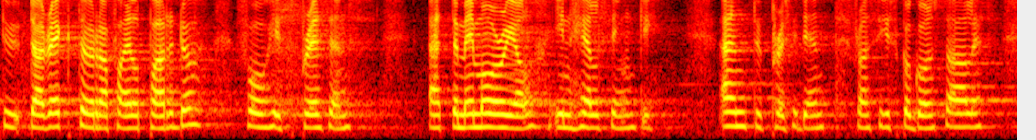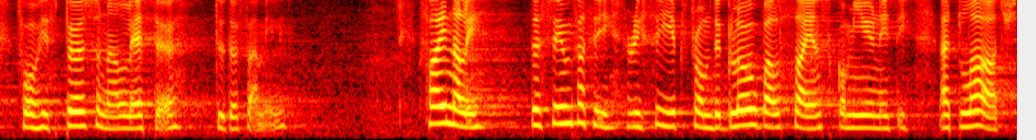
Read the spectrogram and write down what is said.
to Director Rafael Pardo for his presence at the memorial in Helsinki, and to President Francisco Gonzalez for his personal letter to the family. Finally, the sympathy received from the global science community at large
